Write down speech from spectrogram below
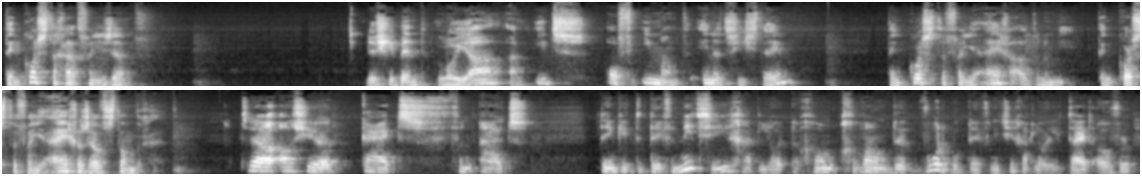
ten koste gaat van jezelf. Dus je bent loyaal aan iets of iemand in het systeem ten koste van je eigen autonomie, ten koste van je eigen zelfstandigheid. Terwijl als je kijkt vanuit, denk ik, de definitie, gaat gewoon, gewoon de woordenboekdefinitie, gaat loyaliteit over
